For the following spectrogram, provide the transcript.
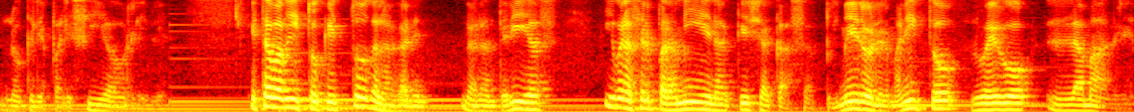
lo que les parecía horrible. Estaba visto que todas las galanterías iban a ser para mí en aquella casa. Primero el hermanito, luego la madre.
